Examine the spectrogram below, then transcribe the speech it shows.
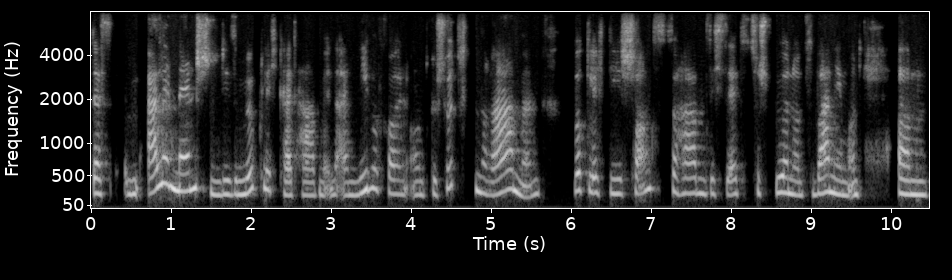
dass ähm, alle Menschen diese Möglichkeit haben, in einem liebevollen und geschützten Rahmen wirklich die Chance zu haben, sich selbst zu spüren und zu wahrnehmen und ähm,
